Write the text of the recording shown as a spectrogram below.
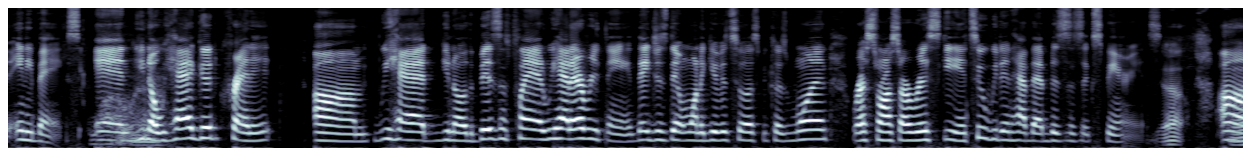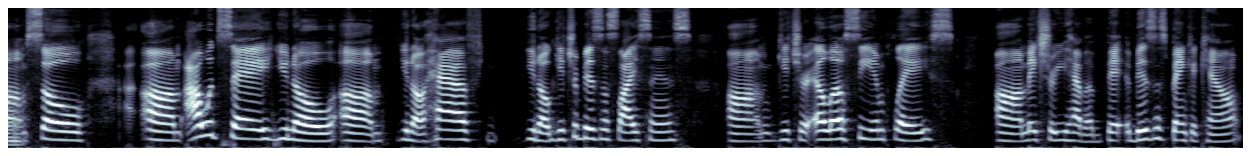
any banks, wow, and man. you know we had good credit. Um, we had, you know, the business plan, we had everything. They just didn't want to give it to us because one, restaurants are risky, and two, we didn't have that business experience. Yeah. Um, yeah. so um, I would say, you know, um, you know, have, you know, get your business license, um, get your LLC in place. Um, make sure you have a, ba- a business bank account.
